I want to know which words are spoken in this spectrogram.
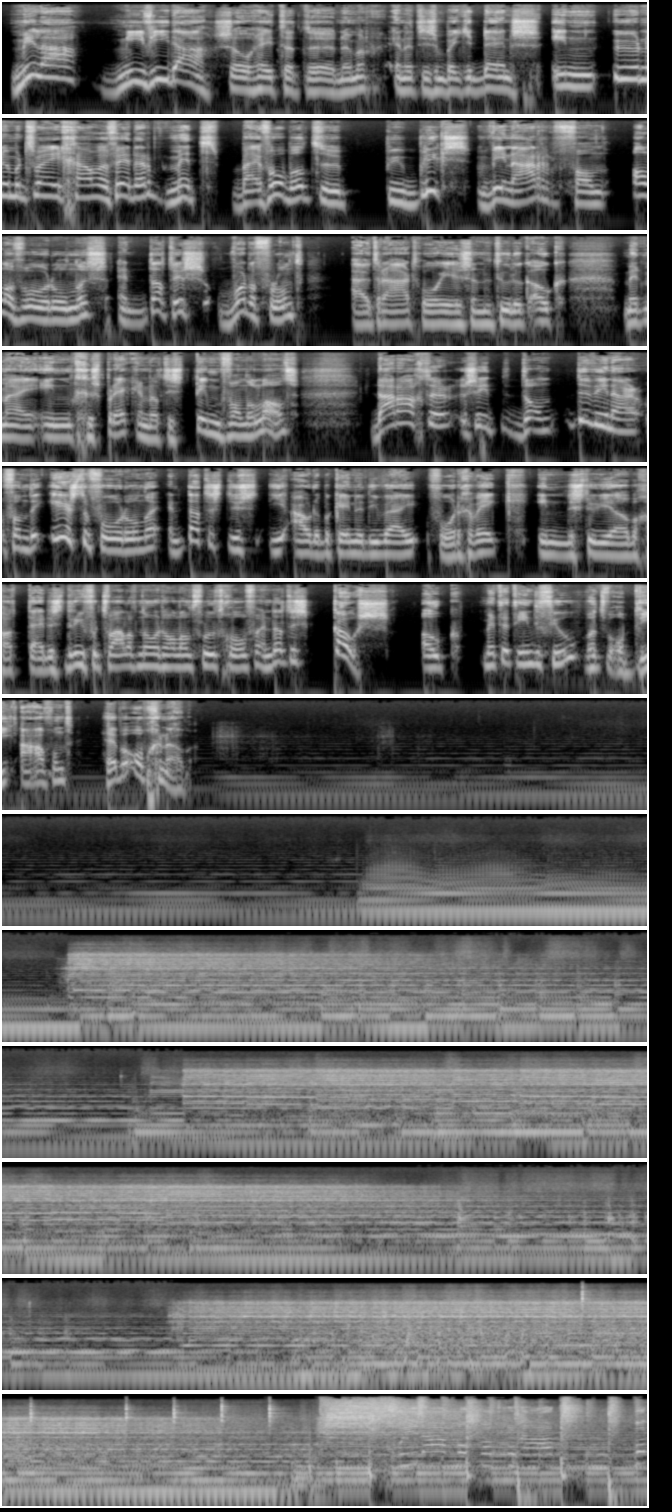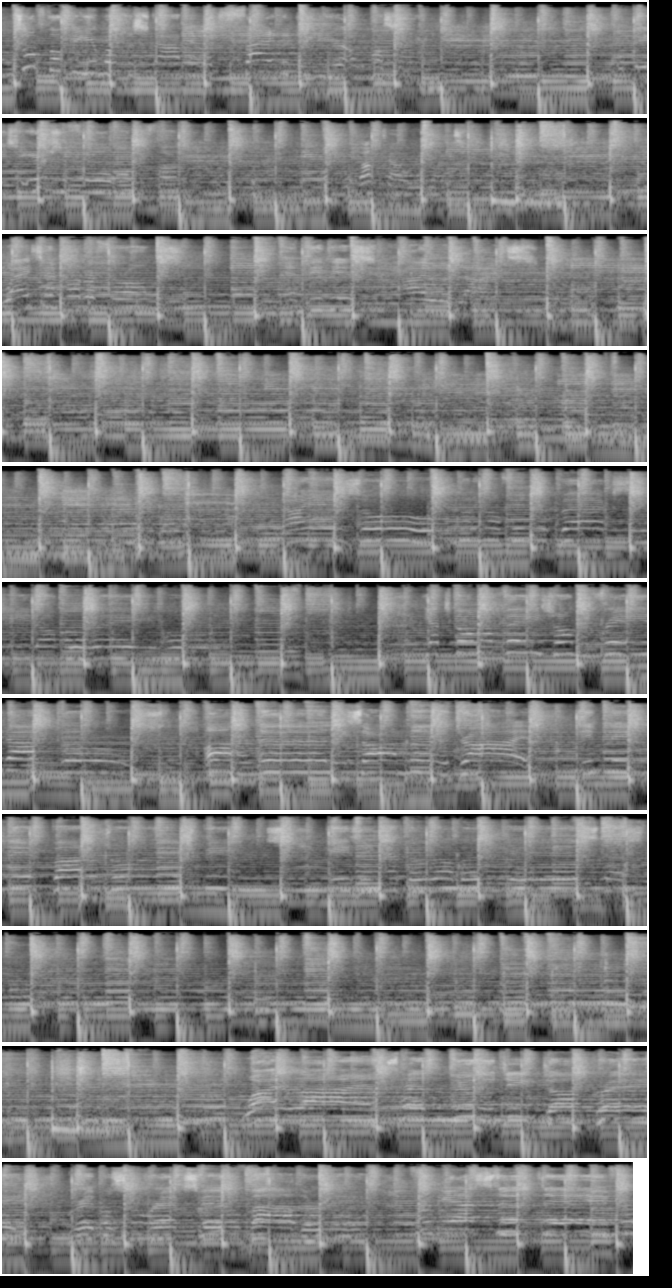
Mila Mi Vida, zo heet het uh, nummer. En het is een beetje dance. In uur nummer twee gaan we verder met bijvoorbeeld de publiekswinnaar van alle voorrondes. En dat is Waterfront Uiteraard hoor je ze natuurlijk ook met mij in gesprek. En dat is Tim van der Lans. Daarachter zit dan de winnaar van de eerste voorronde. En dat is dus die oude bekende die wij vorige week in de studio hebben gehad. Tijdens 3 voor 12 Noord-Holland Vloedgolf. En dat is Koos. Ook met het interview wat we op die avond hebben opgenomen. Change through the dark on my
